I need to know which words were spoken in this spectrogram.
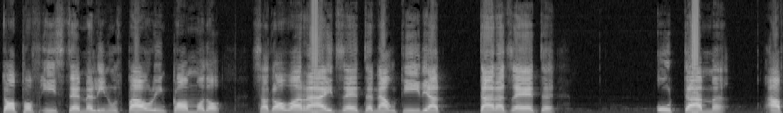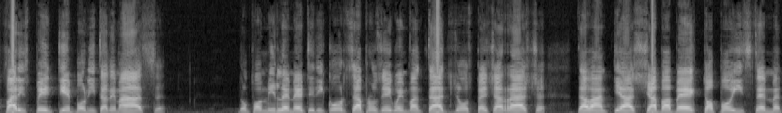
Top of Istem, Linus Paulin, Commodo, Sadova Raized, Nautilia, Tarazed, Uttam, Affari Spenti e Bonita De Mas. Dopo mille metri di corsa prosegue in vantaggio Special Rush davanti a Shababek, Topo Istem,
